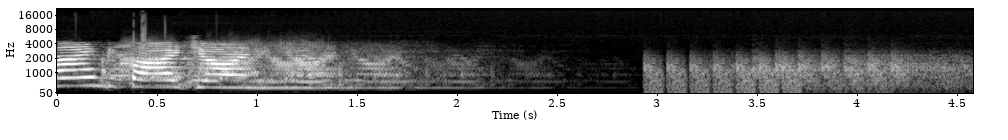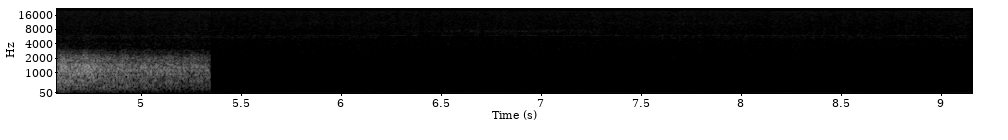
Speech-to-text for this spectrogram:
Mind if I join you?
